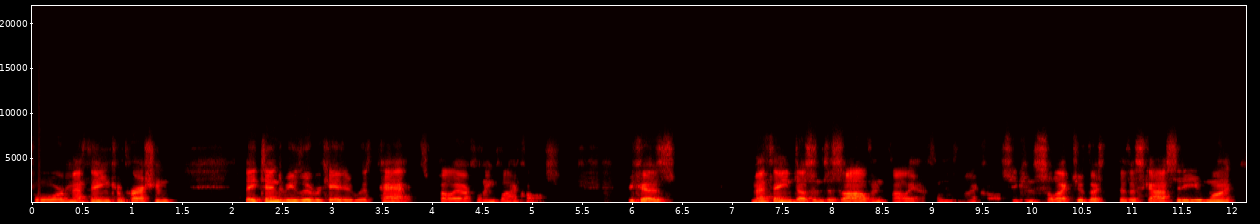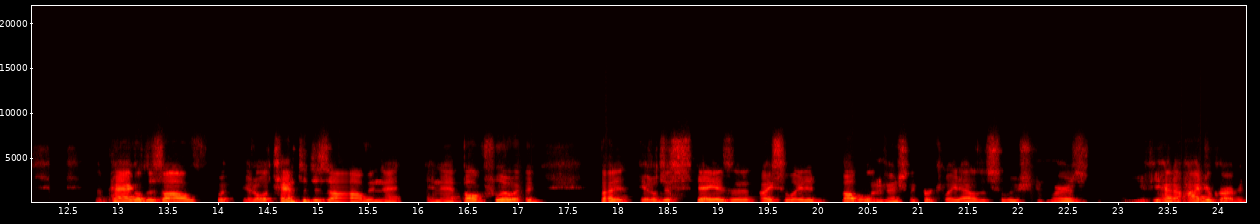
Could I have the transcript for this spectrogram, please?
for methane compression. They tend to be lubricated with PAGs, polyalkylene glycols, because methane doesn't dissolve in polyalkylene glycols. You can select your, the viscosity you want. The PAG will dissolve, it'll attempt to dissolve in that in that bulk fluid, but it, will just stay as an isolated bubble and eventually percolate out of the solution. Whereas if you had a hydrocarbon,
